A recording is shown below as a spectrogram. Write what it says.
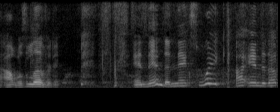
I was loving it. And then the next week, I ended up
